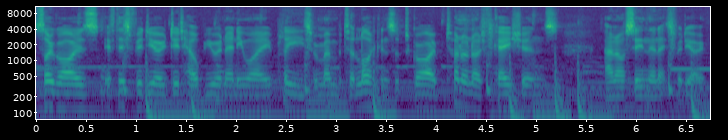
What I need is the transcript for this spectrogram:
So guys, if this video did help you in any way, please remember to like and subscribe, turn on notifications, and I'll see you in the next video.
